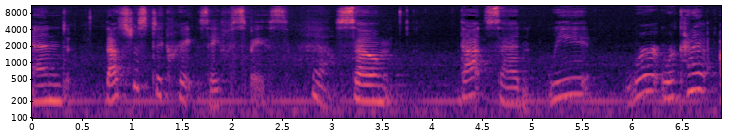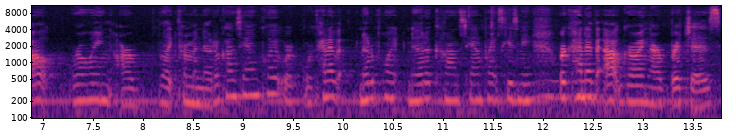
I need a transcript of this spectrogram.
and that's just to create safe space. Yeah. So that said, we we're we're kind of outgrowing our like from a NOTOCON standpoint. We're, we're kind of Notapoint NOTOCON standpoint. Excuse me. We're kind of outgrowing our britches.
